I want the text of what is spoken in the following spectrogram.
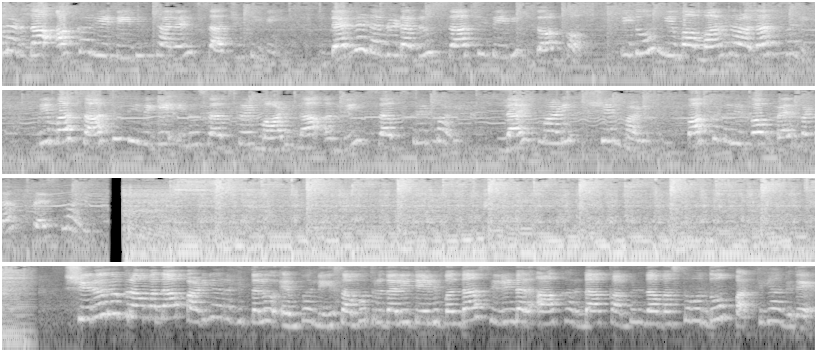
ಕನ್ನಡದ ಅಕ್ಕರಿಯ TV channel Saachi TV, W W W Saachi TV dot com. ಇದು ನಿಮ್ಮ ಮನದಾಳದ ಧ್ವನಿ. ನಿಮ್ಮ ಸಾಚಿ ಟಿವಿಗೆ ಇನ್ನು ಸಬ್ಸ್ಕ್ರೈಬ್ ಮಾಡಿಲ್ಲ ಅಂದ್ರೆ ಸಬ್ಸ್ಕ್ರೈಬ್ ಮಾಡಿ ಲೈಕ್ ಮಾಡಿ ಶೇರ್ ಮಾಡಿ. ಪಕ್ಕದಲ್ಲಿರುವ ಬೆಲ್ ಬಟನ್ ಪ್ರೆಸ್ ಮಾಡಿ. ಎಂಬಲ್ಲಿ ಸಮುದ್ರದಲ್ಲಿ ತೇಲಿ ಬಂದ ಸಿಲಿಂಡರ್ ಆಕಾರದ ಕಬ್ಬಿಣದ ವಸ್ತುವೊಂದು ಪತ್ತೆಯಾಗಿದೆ.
